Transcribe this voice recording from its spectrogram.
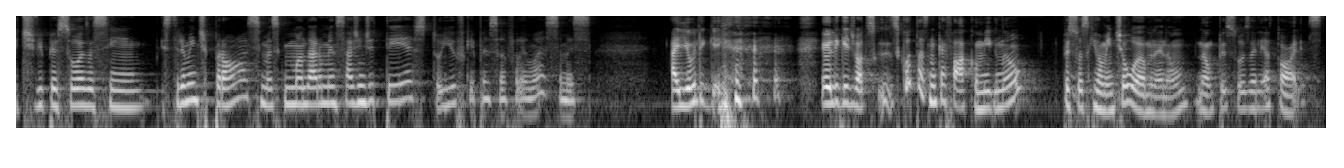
Eu tive pessoas assim extremamente próximas que me mandaram mensagem de texto e eu fiquei pensando, falei, nossa, mas aí eu liguei. eu liguei de volta. Escuta, você não quer falar comigo, não? Pessoas que realmente eu amo, né? Não, não pessoas aleatórias.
